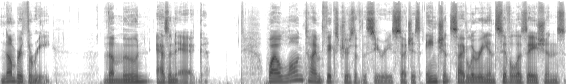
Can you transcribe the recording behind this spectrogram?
Number three, the moon as an egg. While longtime fixtures of the series, such as ancient Silurian civilizations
